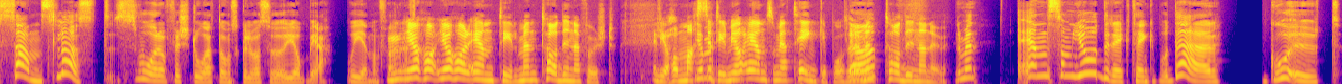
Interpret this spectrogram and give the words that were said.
sanslöst svåra att förstå att de skulle vara så jobbiga att genomföra. Mm, jag, har, jag har en till, men ta dina först. Eller jag har massor Ja, men- till, men jag har en som jag tänker på. Sådär, Ja. Men ta dina nu. Men en som jag direkt tänker på, det är gå ut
